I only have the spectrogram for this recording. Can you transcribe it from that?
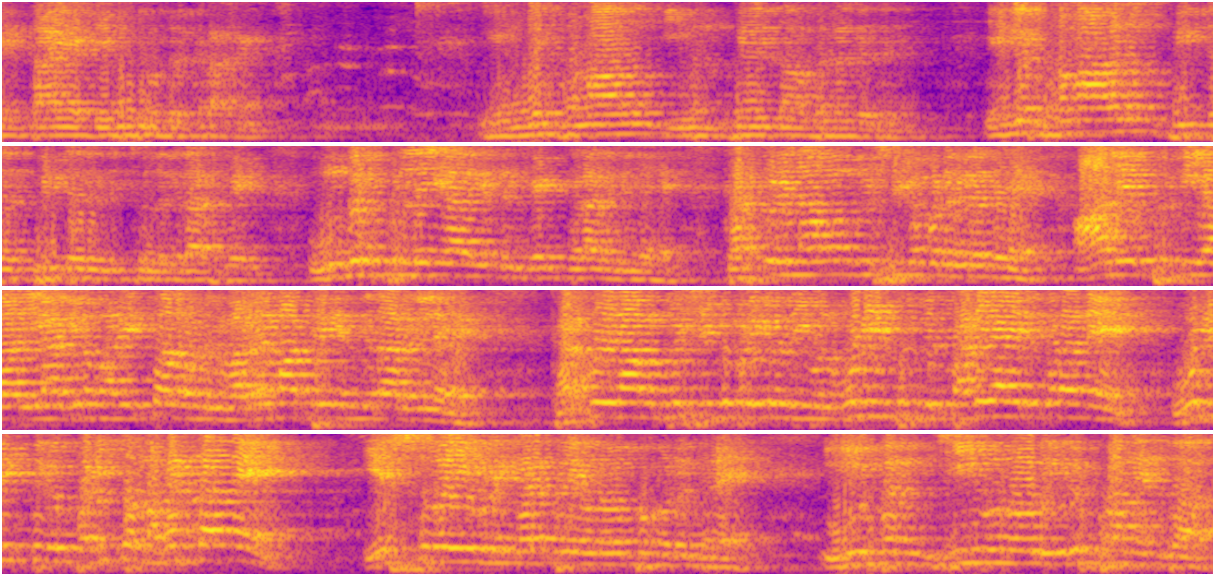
என் தாயை ஜெபித்து கொண்டிருக்கிறாங்க எங்கே போனாலும் இவன் பேர் தான் விளங்குது. எங்கே போனாலும் பீட்டர் பீட்டர் என்று சொல்லுகிறார்கள். உங்கள் பிள்ளையா என்று கேட்கிறார்களே. கர்த்தரை நாமம் தூஷிக்கப்படுகிறது ஆலயத்துக்கு யார் யாரும் அழைத்தால் அவர்கள் வரமாட்டேன் என்கிறார்களே. கர்த்தரை நாமம் தூஷிக்கப்படுகிறது இவன் ஊழியத்துக்கு தடையா இருக்கிறானே. ஊழியத்துக்கு படித்த மகன் தானே இயேசுவை உடைய கருத்தை இவன் ஒப்புக் கொடுக்கிறேன். இவன் ஜீவனோடு இருப்பான் என்றார்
